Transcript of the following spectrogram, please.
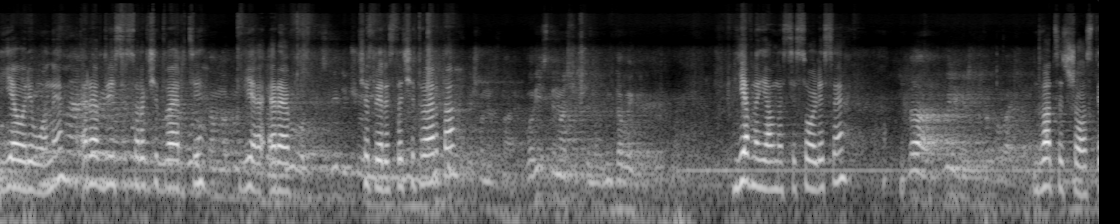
Є Оріони РФ 244, є РФ 404, Я що не знаю. Логісти наші ще не дали. є в наявності Соліси Так, виїхали до побачення. 26,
